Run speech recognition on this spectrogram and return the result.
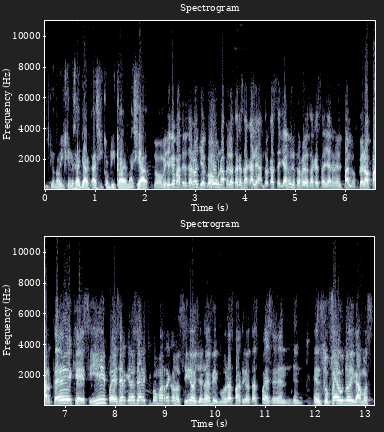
yo no vi que nos haya así complicado demasiado. No, mire que Patriota nos llegó una pelota que saca Leandro Castellanos y otra pelota que está allá en el palo. Pero aparte de que sí, puede ser que no sea el equipo más reconocido, lleno de figuras patriotas, pues en, en, en su feudo, digamos,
